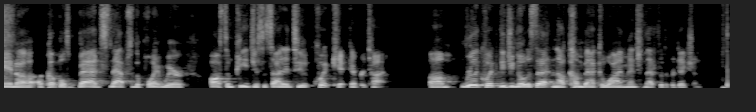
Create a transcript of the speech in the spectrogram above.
in uh, a couple's bad snaps to the point where Austin Peay just decided to quick kick every time. Um, really quick, did you notice that? And I'll come back to why I mentioned that for the prediction.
